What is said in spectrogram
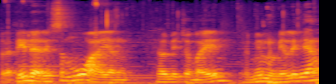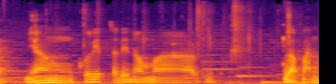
Berarti dari semua yang Helmi cobain, Helmi memilih yang yang kulit tadi nomor 8.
